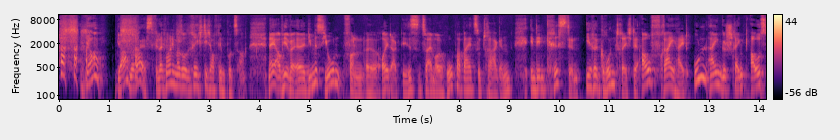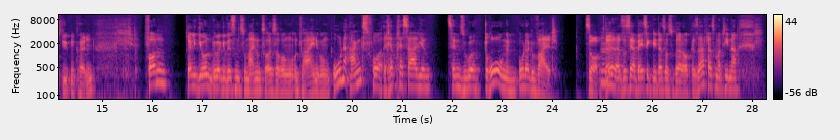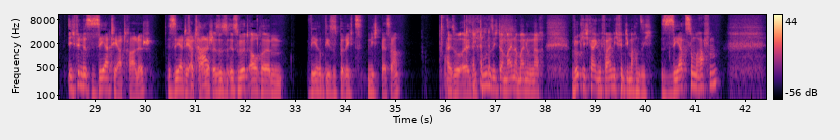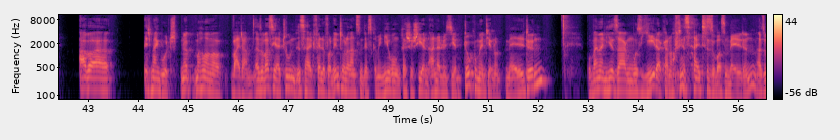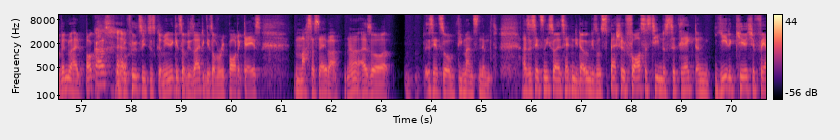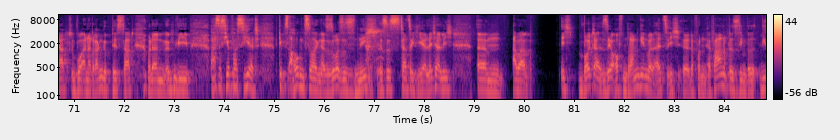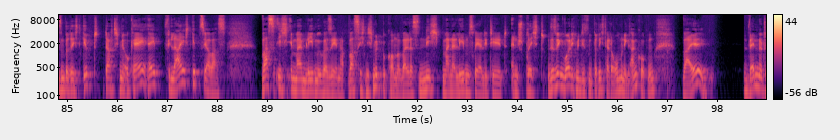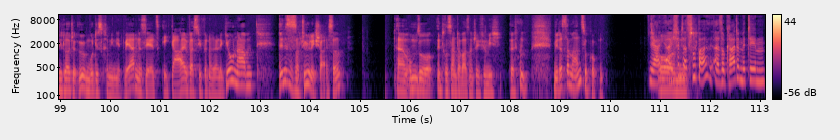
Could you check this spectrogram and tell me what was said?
ja, ja, wer weiß. Vielleicht wollen die mal so richtig auf den Putz hauen. Naja, auf jeden Fall, äh, die Mission von äh, EUDAC, die ist zu einem Europa beizutragen, in dem Christen ihre Grundrechte auf Freiheit uneingeschränkt ausüben können. Von Religion über Gewissen zu Meinungsäußerungen und Vereinigungen, ohne Angst vor Repressalien, Zensur, Drohungen oder Gewalt. So, mhm. ne, das ist ja basically das, was du gerade auch gesagt hast, Martina. Ich finde es sehr theatralisch. Sehr theatralisch. Total. Also es, es wird auch ähm, während dieses Berichts nicht besser. Also äh, die tun sich da meiner Meinung nach wirklich keinen Gefallen. Ich finde, die machen sich sehr zum Affen. Aber ich meine, gut, ne, machen wir mal weiter. Also was sie halt tun, ist halt Fälle von Intoleranz und Diskriminierung recherchieren, analysieren, dokumentieren und melden. Wobei man hier sagen muss, jeder kann auf der Seite sowas melden. Also wenn du halt Bock hast und du fühlst dich diskriminiert, gehst auf die Seite, gehst auf Report a Case, machst das selber. Ne? Also ist jetzt so, wie man es nimmt. Also ist jetzt nicht so, als hätten die da irgendwie so ein Special Forces Team, das direkt an jede Kirche fährt, wo einer dran gepisst hat und dann irgendwie, was ist hier passiert? Gibt's Augenzeugen? Also sowas ist es nicht. es ist tatsächlich eher lächerlich. Ähm, aber ich wollte da sehr offen dran gehen, weil als ich äh, davon erfahren habe, dass es diesen Bericht gibt, dachte ich mir, okay, ey, vielleicht gibt's ja was was ich in meinem Leben übersehen habe, was ich nicht mitbekomme, weil das nicht meiner Lebensrealität entspricht. Und deswegen wollte ich mir diesen Bericht halt auch unbedingt angucken, weil wenn natürlich Leute irgendwo diskriminiert werden, ist ja jetzt egal, was sie für eine Religion haben, dann ist es natürlich scheiße. Ähm, umso interessanter war es natürlich für mich, mir das dann mal anzugucken. Ja, ja ich finde das super. Also gerade mit dem,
